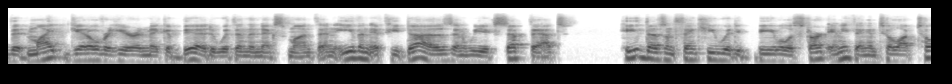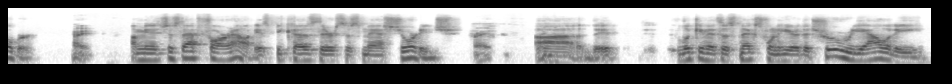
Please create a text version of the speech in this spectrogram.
that might get over here and make a bid within the next month. And even if he does, and we accept that, he doesn't think he would be able to start anything until October. Right. I mean, it's just that far out. It's because there's this mass shortage. Right. Uh, it, looking at this next one here, the true reality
